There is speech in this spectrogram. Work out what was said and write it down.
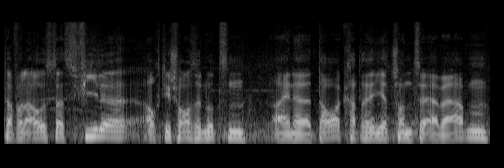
davon aus, dass viele auch die Chance nutzen, eine Dauerkarte jetzt schon zu erwerben,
